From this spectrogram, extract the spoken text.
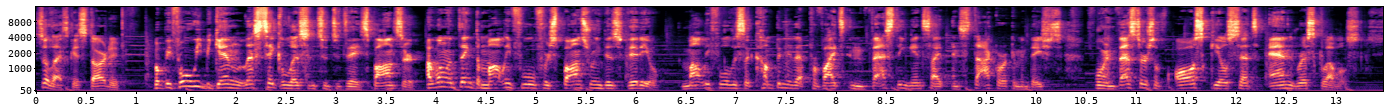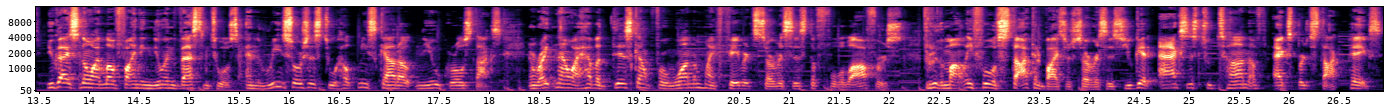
So let's get started. But before we begin, let's take a listen to today's sponsor. I want to thank The Motley Fool for sponsoring this video. The Motley Fool is a company that provides investing insight and stock recommendations for investors of all skill sets and risk levels. You guys know I love finding new investing tools and resources to help me scout out new growth stocks. And right now I have a discount for one of my favorite services the Fool offers. Through the Motley Fool Stock Advisor services, you get access to ton of expert stock picks.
